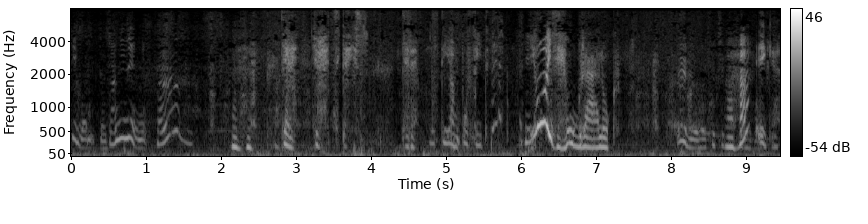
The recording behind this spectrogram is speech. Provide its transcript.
Ki van itt az Ani néni? Ha? Gyere, jöhetsz ide is. Gyere, muti a pofit. Jó, de ugrálok. Örül, hogy kicsit. Aha, igen.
